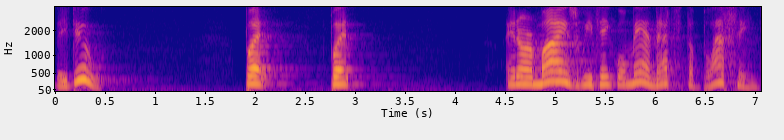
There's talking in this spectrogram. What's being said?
They do. But but in our minds we think, well, man, that's the blessing.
